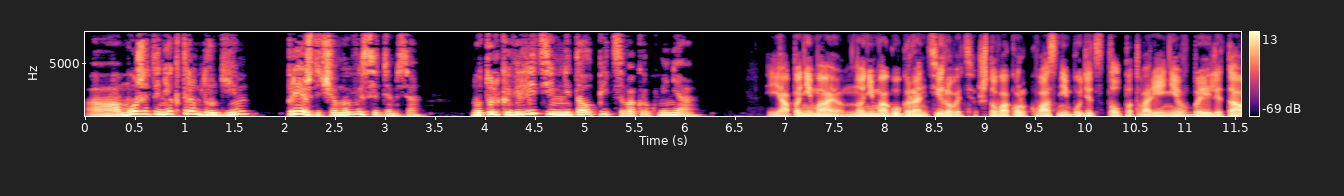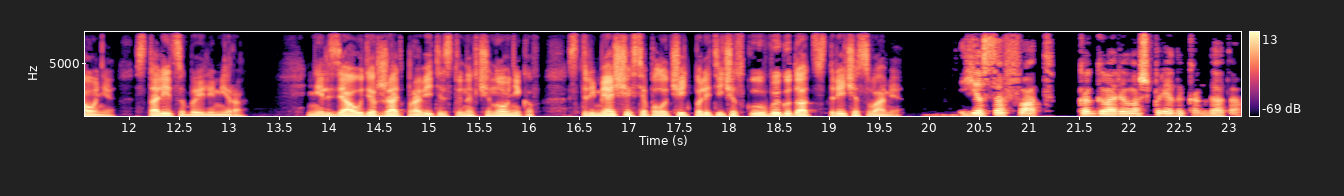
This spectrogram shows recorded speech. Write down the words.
а может и некоторым другим, прежде чем мы высадимся. Но только велите им не толпиться вокруг меня. «Я понимаю, но не могу гарантировать, что вокруг вас не будет столпотворения в Бейли-тауне, столице Бейли мира. Нельзя удержать правительственных чиновников, стремящихся получить политическую выгоду от встречи с вами». «Есафат», как говорил ваш предок когда-то.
